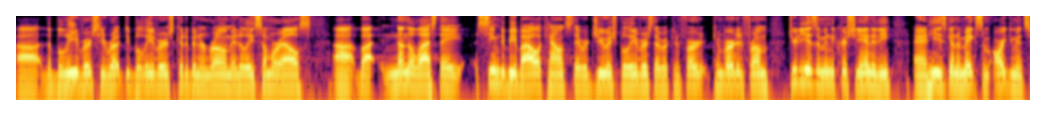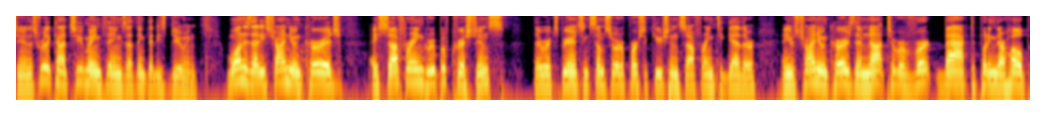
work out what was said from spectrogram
uh, the believers. He wrote to believers, could have been in Rome, Italy, somewhere else, uh, but nonetheless, they seemed to be, by all accounts, they were Jewish believers. They were converted, converted from Judaism into Christianity, and he's going to make some arguments here. And there's really kind of two main things I think that he's doing. One is that he's trying to encourage a suffering group of Christians. They were experiencing some sort of persecution and suffering together, and he was trying to encourage them not to revert back to putting their hope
